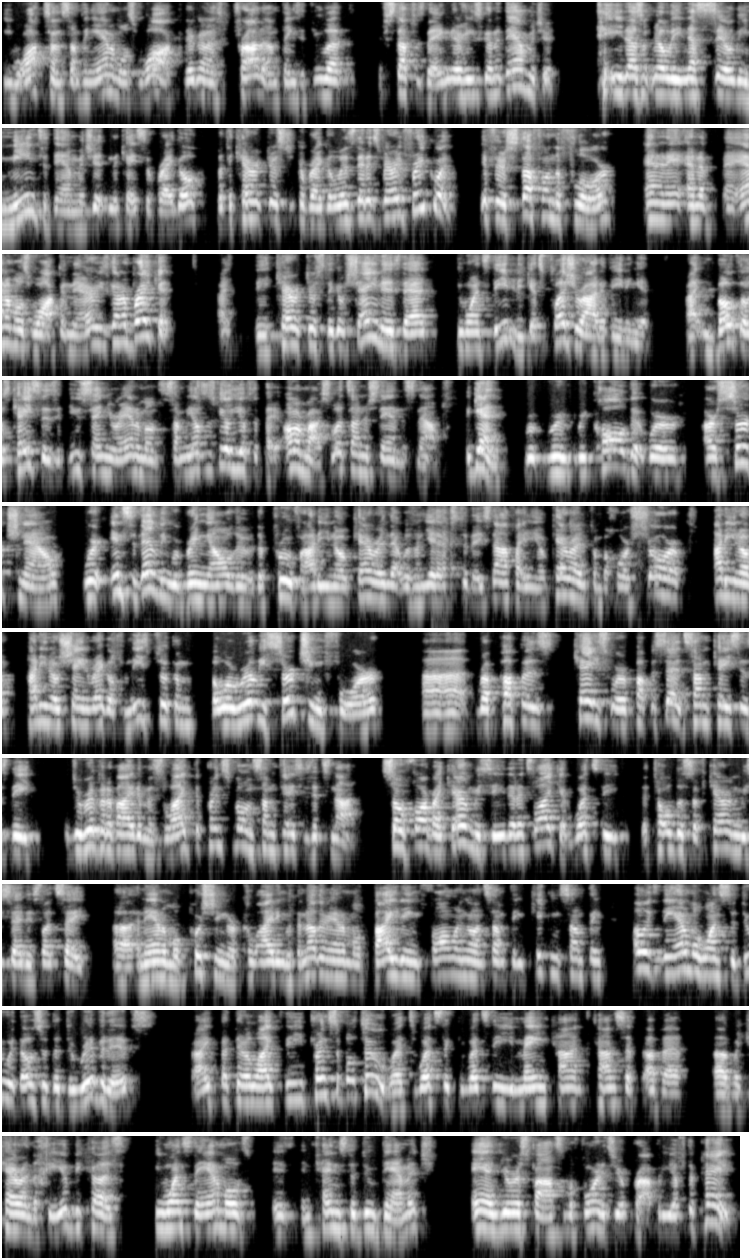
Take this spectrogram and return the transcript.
he walks on something. Animals walk; they're going to trot on things. If you let if stuff is laying there, he's going to damage it. He doesn't really necessarily mean to damage it in the case of Regel, but the characteristic of Regel is that it's very frequent. If there's stuff on the floor and an, and an animal's walking there, he's going to break it. Right? The characteristic of Shane is that he wants to eat it. He gets pleasure out of eating it. Right? In both those cases, if you send your animal to somebody else's field, you have to pay. Amar So let's understand this now. Again, re- re- recall that we're our search now. We're incidentally we're bringing all the, the proof. How do you know Karen? That was on yesterday's stuff. How do you know Karen from Bechor Shore? How do you know how do you know Shane Regal from these psukim? But we're really searching for uh, Rav Papa's case, where Papa said some cases the derivative item is like the principal, in some cases it's not. So far by Karen, we see that it's like it. What's the, the told us of Karen, we said, is let's say uh, an animal pushing or colliding with another animal, biting, falling on something, kicking something. Oh, the animal wants to do it. Those are the derivatives, right? But they're like the principle too. What's what's the what's the main con- concept of a of a Karen the Chia? Because he wants the animal is, intends to do damage, and you're responsible for it. It's your property. You have to pay.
